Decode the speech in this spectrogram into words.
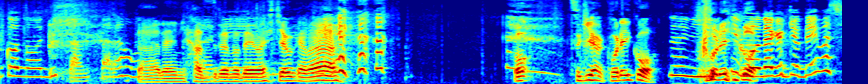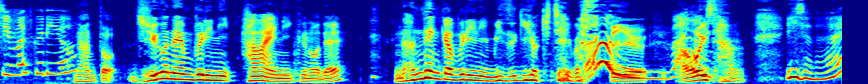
う、このおじさんったらほんと誰に外れの電話しちゃおうかな。お、次はこれ行こ何？これ行こうもうなんか今日電話しまくりよう。。なんと、15年ぶりにハワイに行くので、何年かぶりに水着を着ちゃいますっていう、葵さん、いいじゃない？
